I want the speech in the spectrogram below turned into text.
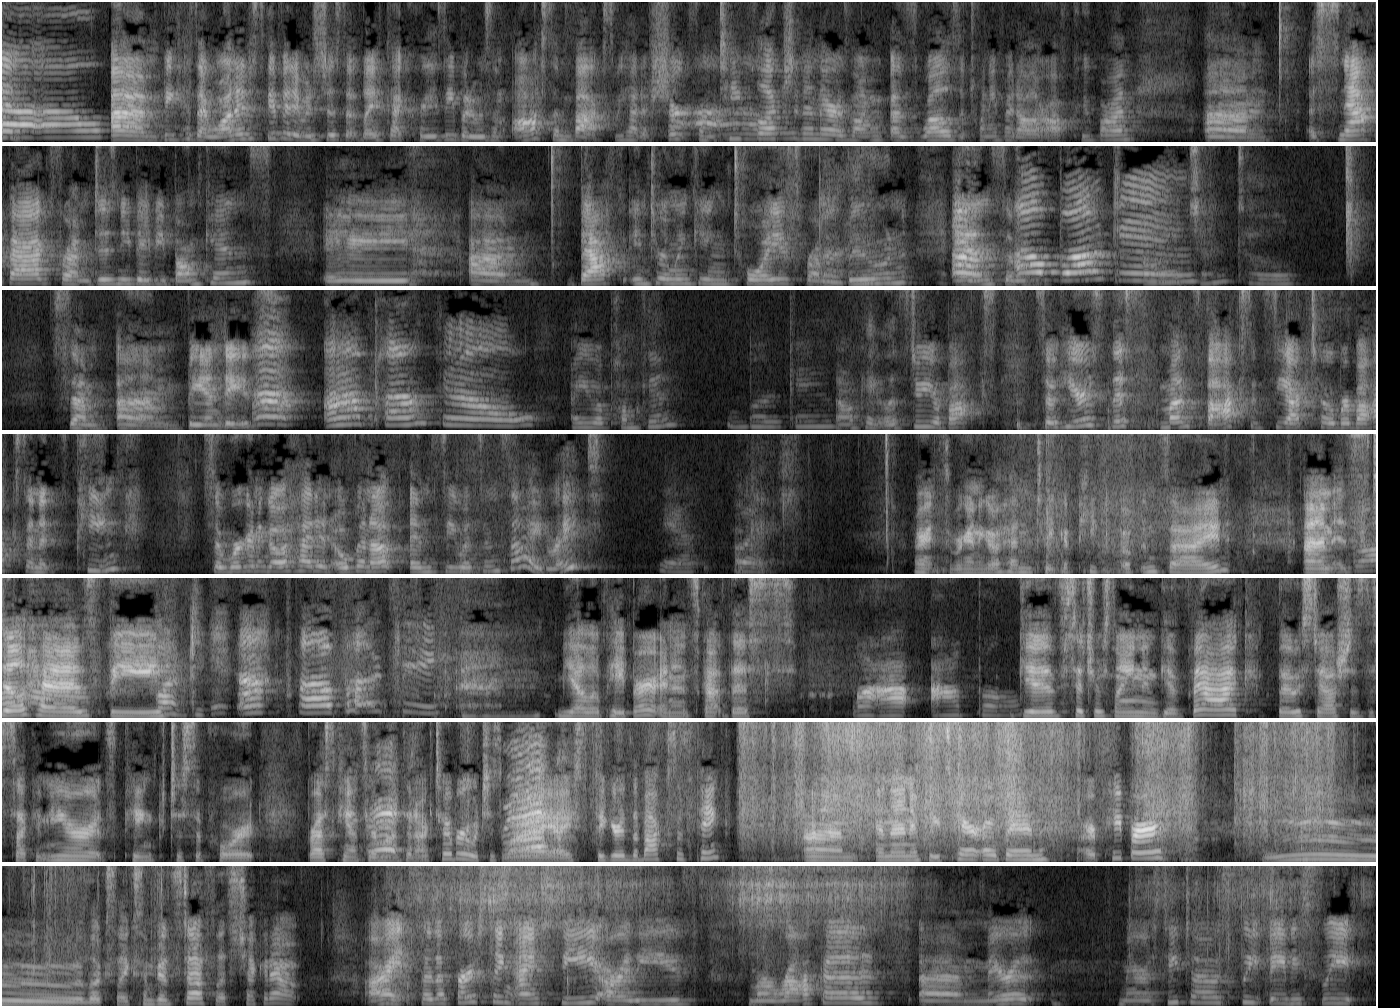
um, because I wanted to skip it. It was just that life got crazy, but it was an awesome box. We had a shirt from Tea Collection in there, as long as well as a twenty-five dollar off coupon, um, a snack bag from Disney Baby Bumkins, a um, bath interlinking toys from Boon, and some oh gentle, some um, band aids. Are you a pumpkin? Okay, let's do your box. So here's this month's box. It's the October box and it's pink. So we're going to go ahead and open up and see what's inside, right? Yeah. Okay. All right, so we're going to go ahead and take a peek up inside. Um, it still has the um, yellow paper and it's got this give citrus lane and give back. BowStache is the second year. It's pink to support Breast Cancer Month in October, which is why I figured the box was pink. Um, and then if we tear open our paper, ooh, looks like some good stuff. Let's check it out. All right, so the first thing I see are these maracas, um, Mar Maracito, Sleep Baby Sleep.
